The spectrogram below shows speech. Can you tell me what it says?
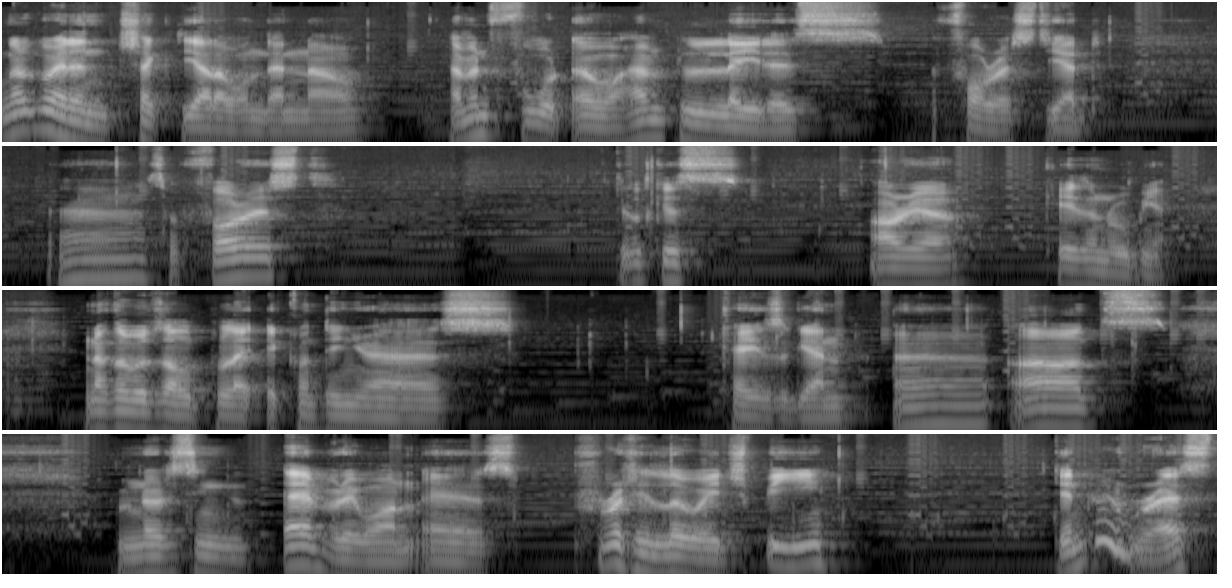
I'm gonna go ahead and check the other one then now. I haven't fought, oh, I haven't played as Forest yet. Uh, so Forest, Tilkis, Arya, Caius and Rubia. In other words, I'll play uh, continue as Caius again. Uh, odds. I'm noticing that everyone is pretty low HP. Didn't we rest?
